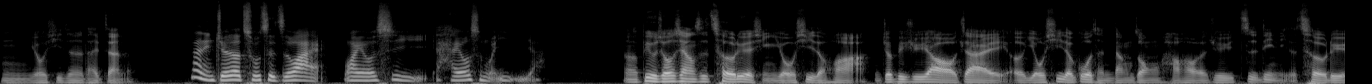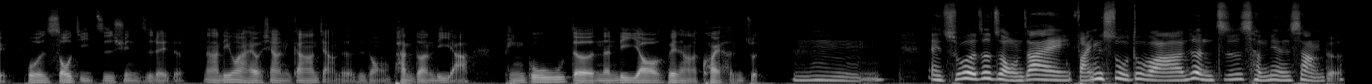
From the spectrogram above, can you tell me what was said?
嗯，游戏真的太赞了。那你觉得除此之外，玩游戏还有什么意义啊？呃，比如说像是策略型游戏的话，你就必须要在呃游戏的过程当中，好好的去制定你的策略，或者收集资讯之类的。那另外还有像你刚刚讲的这种判断力啊，评估的能力要非常的快很准。嗯，哎、除了这种在反应速度啊、认知层面上的。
